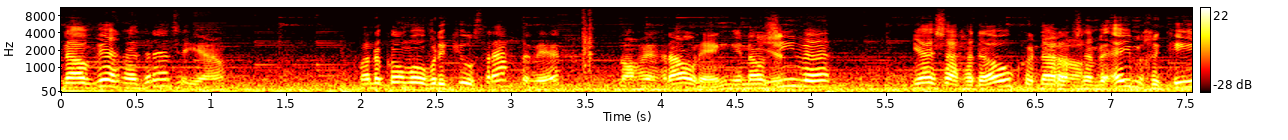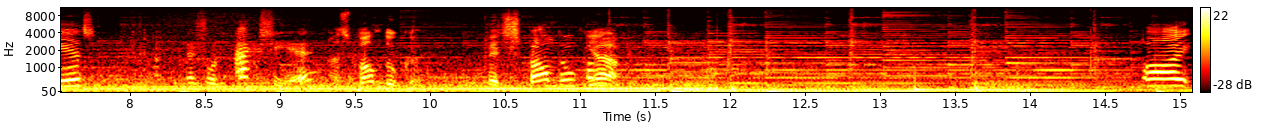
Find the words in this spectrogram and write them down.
Nou, weg naar Drenthe, ja. Maar dan komen we over de Kielstrachterweg, nog in Groningen. En dan Ja. zien we, jij zag het ook, en daarom Ja. zijn we even gekeerd. Een soort actie, hè? Een spandoeken. Met spandoeken. Ja. Hoi.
